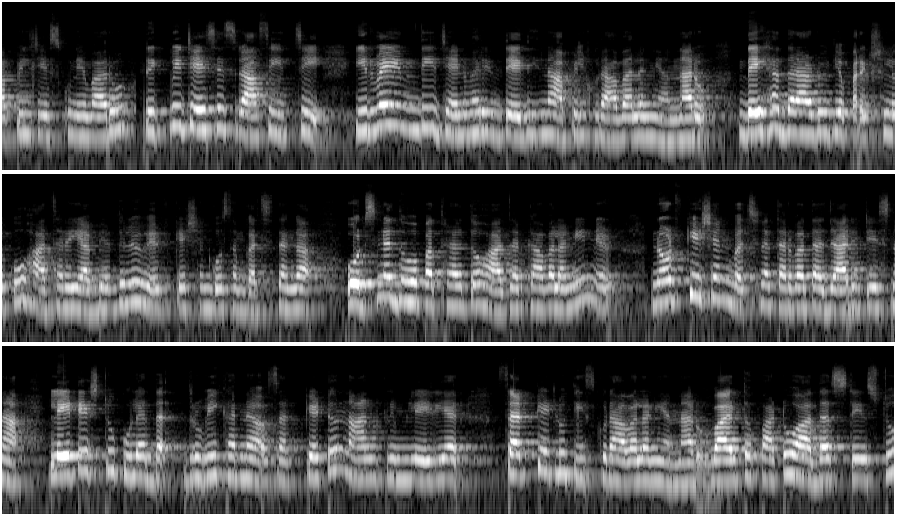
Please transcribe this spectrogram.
అప్పీల్ చేసుకునేవారు రిక్విటేసెస్ రాసి ఇచ్చి ఇరవై ఎనిమిది జనవరి తేదీన అప్పీల్కు రావాలని అన్నారు. దేహద్రాడుర్య పరీక్షలకు హాజరయ్యే అభ్యర్థులు వెరిఫికేషన్ కోసం ఖచ్చితంగా ఒరిజినల్ ధృవపత్రాలతో హాజరు కావాలని నోటిఫికేషన్ వచ్చిన తర్వాత జారీ చేసిన లేటెస్ట్ కుల ధృవీకరణ సర్టిఫికేట్ నాన్ క్రిమిలేరియర్ సర్టిఫికేట్లు తీసుకురావాలని అన్నారు. వారితో పాటు Aadhaar stage two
